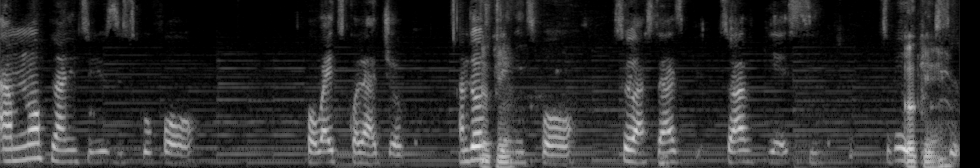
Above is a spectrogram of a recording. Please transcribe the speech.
I'm not planning to use the school for for white collar job. I'm just Okay. doing it for so as to have to have BSc. to be a Okay. BSc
